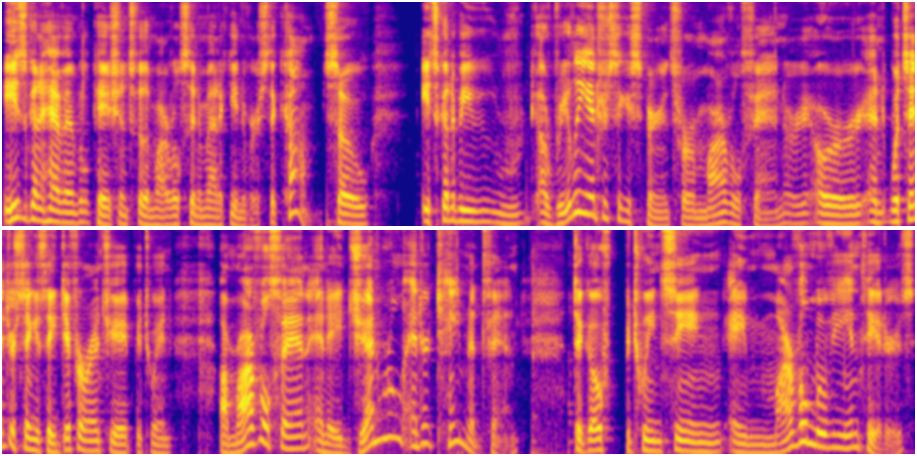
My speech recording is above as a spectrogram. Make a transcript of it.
is going to have implications for the Marvel Cinematic Universe to come. So it's going to be a really interesting experience for a Marvel fan or or and what's interesting is they differentiate between a Marvel fan and a general entertainment fan to go between seeing a Marvel movie in theaters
